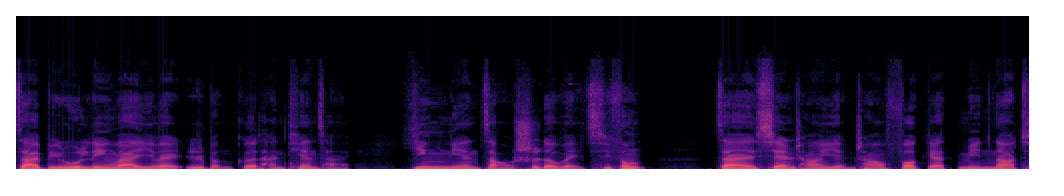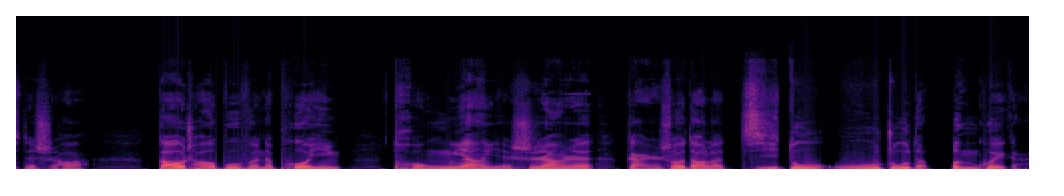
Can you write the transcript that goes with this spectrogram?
再比如，另外一位日本歌坛天才、英年早逝的尾崎峰，在现场演唱《Forget Me Not》的时候啊，高潮部分的破音，同样也是让人感受到了极度无助的崩溃感。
